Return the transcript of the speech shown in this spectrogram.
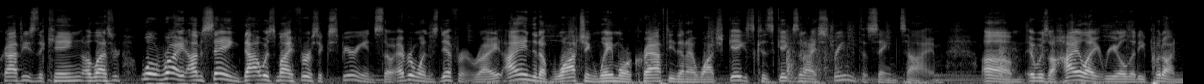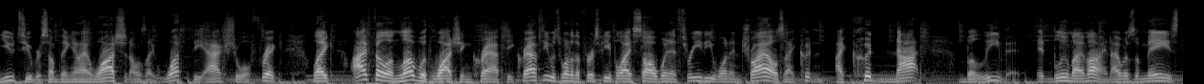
Crafty's the king of last. Well, right. I'm saying that was my first experience, though. Everyone's different, right? I ended up watching way more Crafty than I watched Gigs because Gigs and I streamed at the same time. Um, it was a highlight reel that he put on YouTube or something, and I watched it. I was like, "What the actual frick?" Like, I fell in love with watching Crafty. Crafty was one of the first people I saw win a 3v1 in trials, and I couldn't, I could not believe it. It blew my mind. I was amazed.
